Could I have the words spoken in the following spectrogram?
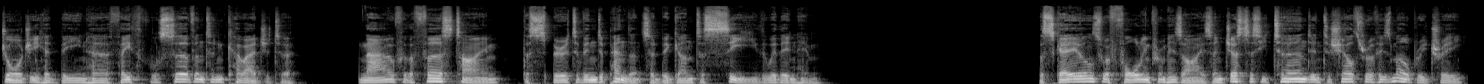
Georgie had been her faithful servant and coadjutor. Now for the first time the spirit of independence had begun to seethe within him. The scales were falling from his eyes, and just as he turned into shelter of his mulberry tree,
